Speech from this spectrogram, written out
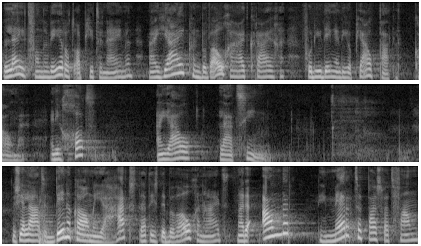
leed van de wereld op je te nemen. Maar jij kunt bewogenheid krijgen voor die dingen die op jouw pad komen. En die God aan jou laat zien. Dus je laat het binnenkomen in je hart, dat is de bewogenheid. Maar de ander, die merkt er pas wat van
